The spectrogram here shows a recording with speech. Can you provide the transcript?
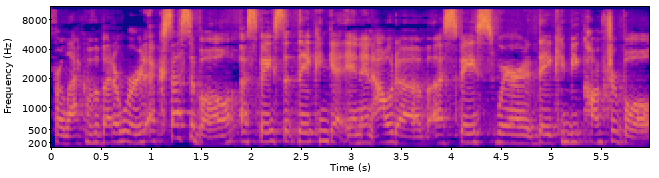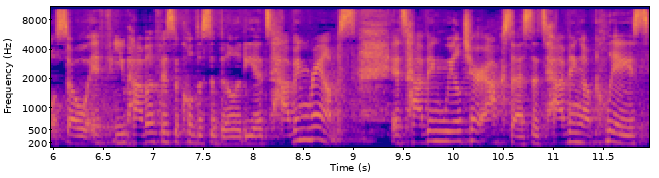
for lack of a better word, accessible, a space that they can get in and out of, a space where they can be comfortable. So if you have a physical disability, it's having ramps, it's having wheelchair access, it's having a place,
